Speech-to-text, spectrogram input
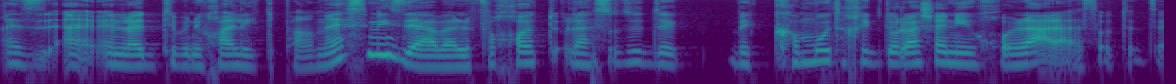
אז אה, אני לא יודעת אם אני יכולה להתפרנס מזה, אבל לפחות לעשות את זה בכמות הכי גדולה שאני יכולה לעשות את זה.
